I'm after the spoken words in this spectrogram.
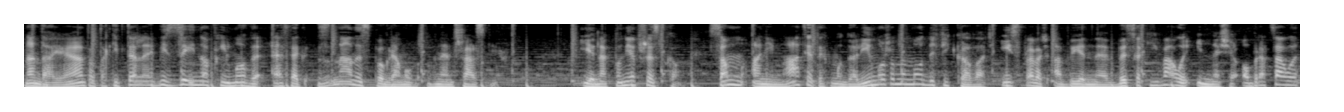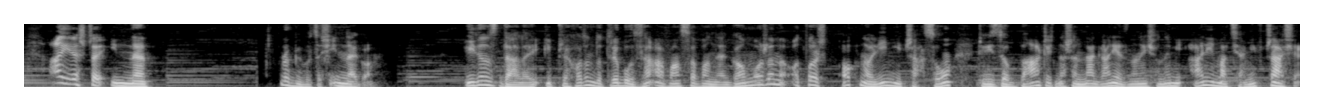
Nadaje to taki telewizyjno-filmowy efekt znany z programów wnętrzarskich. Jednak to nie wszystko. Samą animację tych modeli możemy modyfikować i sprawiać, aby jedne wyskakiwały, inne się obracały, a jeszcze inne robiły coś innego. Idąc dalej i przechodząc do trybu zaawansowanego, możemy otworzyć okno linii czasu, czyli zobaczyć nasze nagranie z naniesionymi animacjami w czasie.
